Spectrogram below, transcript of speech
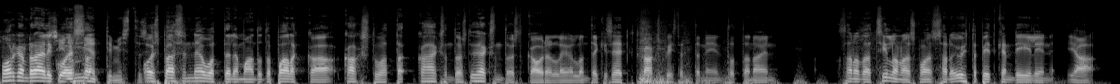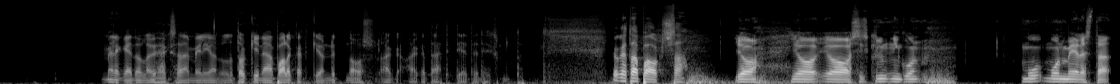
Morgan Riley, kun olisi, olisi päässyt neuvottelemaan tuota palkkaa 2018-19 kaudella, jolloin teki 72 pistettä, niin tota noin, sanotaan, että silloin olisi voinut saada yhtä pitkän diilin ja melkein tuolla 9 miljoonalla. Toki nämä palkatkin on nyt noussut aika, aika tähtitieteellisiksi, mutta joka tapauksessa. Joo, joo, joo, siis kyllä niin kuin, mun, mun mielestä,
